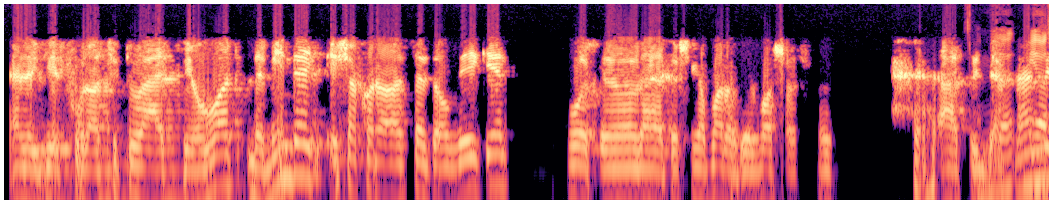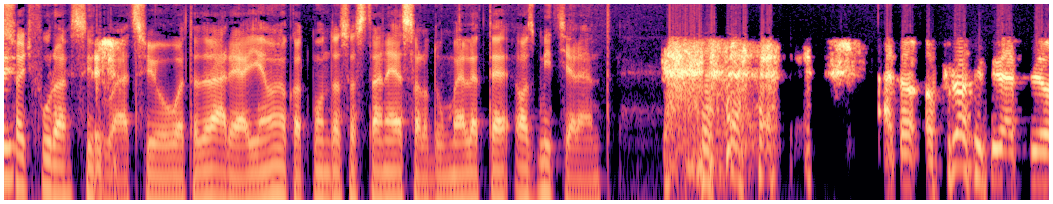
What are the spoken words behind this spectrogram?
eléggé fura szituáció volt, de mindegy, és akkor a szezon végén volt lehetőség a Maradér Vasashoz át tudják Mi az, hogy fura szituáció és... volt? Tehát várjál, ilyen olyanokat mondasz, aztán elszaladunk mellette, az mit jelent? hát a, a fura szituáció,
